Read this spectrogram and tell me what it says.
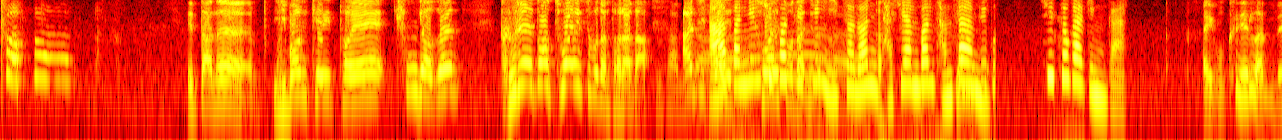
일단은 이번 캐릭터의 충격은 그래도 트와이스보단 덜하다. 아직 아빠님 트와이스보다 슈퍼채팅 아니라서. 2,000원 다시 한번 감사합니다. 취소 각인가? 아이고 큰일 났네.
